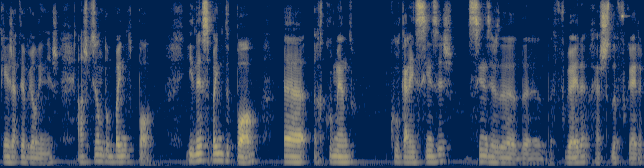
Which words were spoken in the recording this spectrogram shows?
Quem já teve galinhas, elas precisam de um banho de pó. E nesse banho de pó, uh, recomendo colocarem cinzas, cinzas da, da, da, fogueira, restos da fogueira,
